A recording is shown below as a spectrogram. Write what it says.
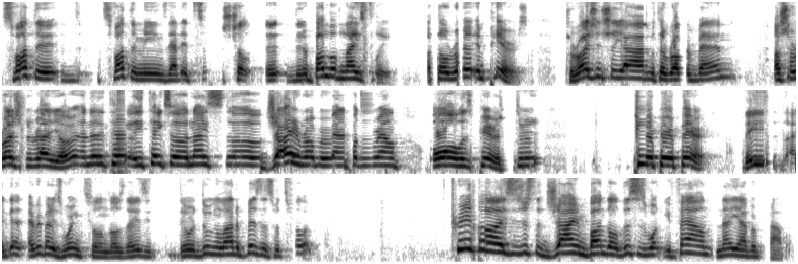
Tzvata means that it's they're bundled nicely, in pairs. To Rosh and Shayad with a rubber band, and then he, take, he takes a nice uh, giant rubber band and puts it around all his peers. Pair, pair, pair. They, I guess everybody's wearing tefillin those days. They were doing a lot of business with tefillin. Kricha is just a giant bundle. This is what you found. Now you have a problem.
